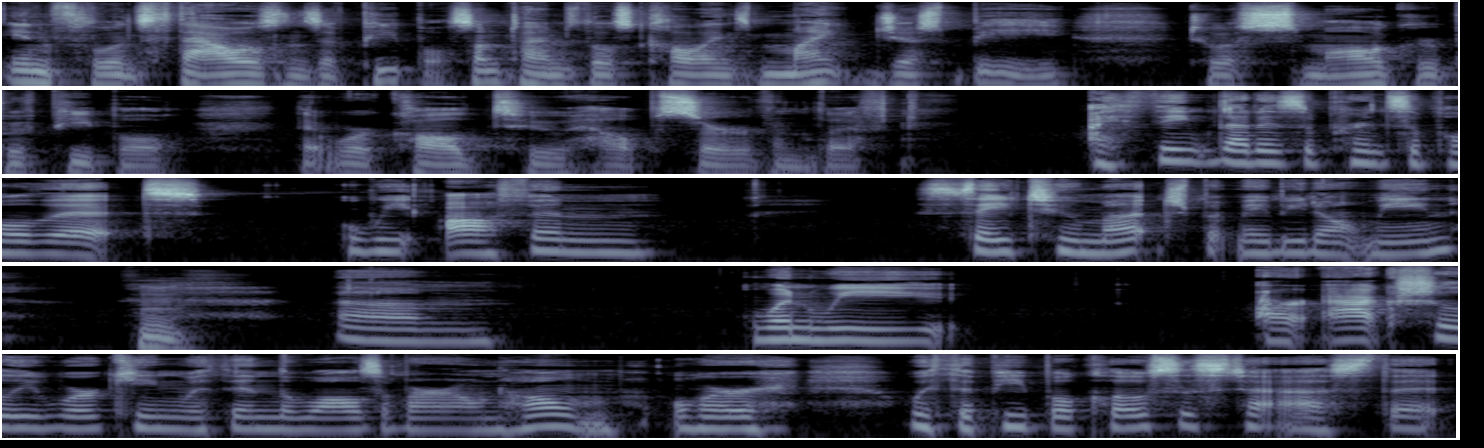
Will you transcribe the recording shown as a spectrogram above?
influence thousands of people. Sometimes those callings might just be to a small group of people that we're called to help serve and lift. I think that is a principle that we often say too much, but maybe don't mean. Hmm. Um, when we are actually working within the walls of our own home or with the people closest to us that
